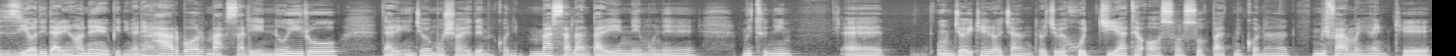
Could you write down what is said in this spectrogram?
زیادی در اینها نمی‌بینیم. یعنی بله. هر بار مسئله نوعی رو در اینجا مشاهده می‌کنیم. مثلا برای نمونه می‌تونیم اونجایی که راجع به حجیت آثار صحبت می‌کنن میفرمایند که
